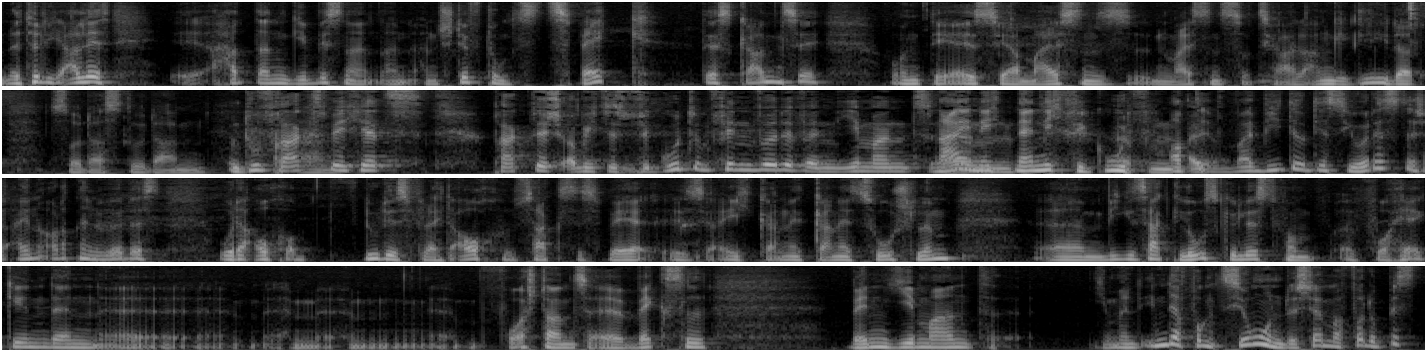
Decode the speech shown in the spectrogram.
natürlich alles äh, hat dann gewissen einen, einen Stiftungszweck das Ganze. Und der ist ja meistens, meistens sozial angegliedert, sodass du dann. Und du fragst ähm, mich jetzt praktisch, ob ich das für gut empfinden würde, wenn jemand. Nein, ähm, nicht, nein, nicht für gut. Ob, weil wie du das juristisch einordnen würdest, oder auch, ob du das vielleicht auch sagst, es wäre, ist eigentlich gar nicht, gar nicht so schlimm. Ähm, wie gesagt, losgelöst vom vorhergehenden äh, ähm, ähm, Vorstandswechsel, wenn jemand jemand in der Funktion, stell dir mal vor, du bist,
